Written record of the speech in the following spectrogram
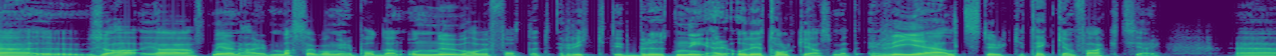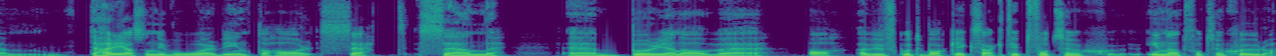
Eh, så jag har haft med den här massa gånger i podden och nu har vi fått ett riktigt bryt ner och det tolkar jag som ett rejält styrketecken för aktier. Ehm, det här är alltså nivåer vi inte har sett sedan eh, början av, eh, ja, vi får gå tillbaka exakt till 2007, innan 2007 då.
